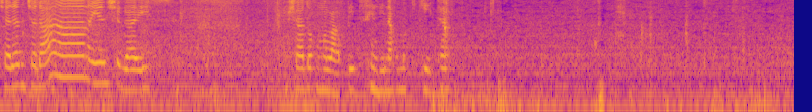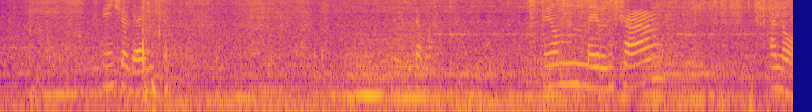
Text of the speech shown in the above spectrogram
Tcharan, tcharan! Ayan siya guys. Masyado akong malapit. Hindi na ako makikita. Ayan siya guys. Nakikita mo. Meron, meron siyang ano?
